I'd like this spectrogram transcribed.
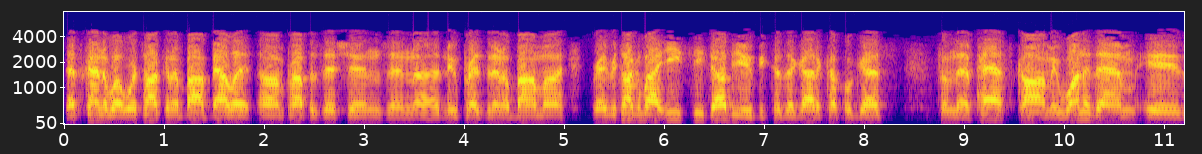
that's kind of what we're talking about: ballot um, propositions and uh, new President Obama. We're going to be talking about ECW because I got a couple guests from the past call. I mean, one of them is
